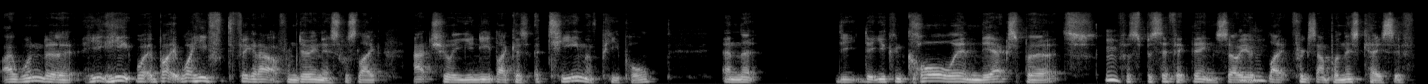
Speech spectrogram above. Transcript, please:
I wonder, he he, but what he figured out from doing this was like actually you need like a, a team of people and that the, that you can call in the experts mm. for specific things so mm-hmm. you like for example in this case if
